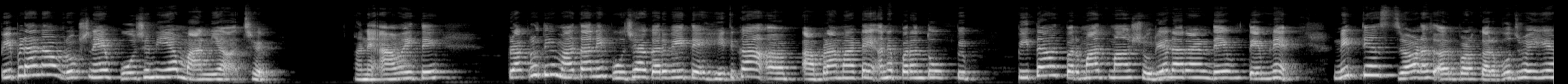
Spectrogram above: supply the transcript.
પીપળાના વૃક્ષને પૂજનીય માન્ય છે. અને આમે તે પ્રકૃતિ માતાની પૂજા કરવી તે હિતકા આપણા માટે અને પરંતુ પિતા પરમાત્મા સૂર્યનારાયણ દેવ તેમને નિત્ય જળ અર્પણ કરવું જોઈએ.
